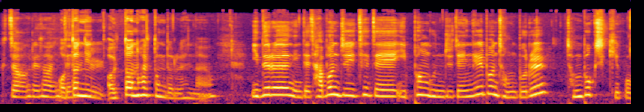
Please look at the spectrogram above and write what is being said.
그죠. 그래서 어떤 일, 어떤 활동들을 했나요? 이들은 이제 자본주의 체제의 입헌군주제인 일본 정부를 전복시키고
